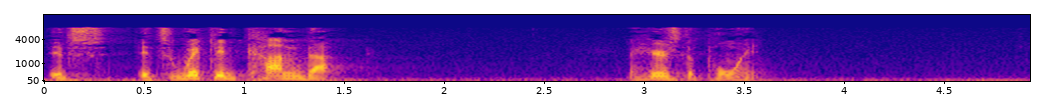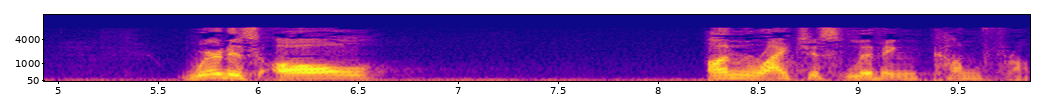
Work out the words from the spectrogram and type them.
It's, it's wicked conduct. Now here's the point. Where does all unrighteous living come from?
